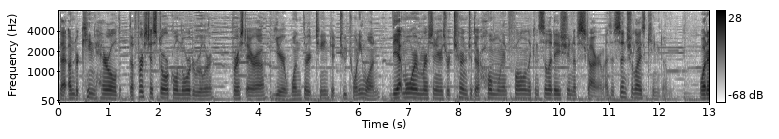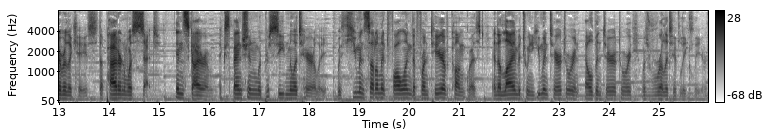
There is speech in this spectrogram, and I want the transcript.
that under King Harald, the first historical Nord ruler, First Era, year 113 to 221, the Atmoran mercenaries returned to their homeland following the consolidation of Skyrim as a centralized kingdom. Whatever the case, the pattern was set, in Skyrim, expansion would proceed militarily, with human settlement following the frontier of conquest, and the line between human territory and elven territory was relatively clear.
